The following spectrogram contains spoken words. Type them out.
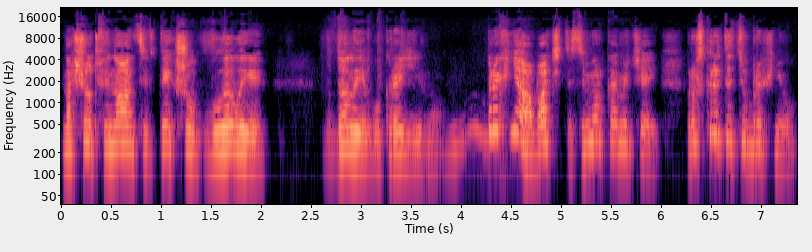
насчет фінансів тих, що влили, вдали в Україну. Ну, Брехня, бачите, сімерка мечей. Розкрити цю брехню.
